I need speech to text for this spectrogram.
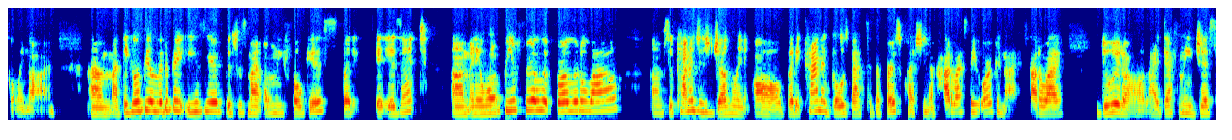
going on. Um, I think it would be a little bit easier if this was my only focus, but it, it isn't. Um, and it won't be for, for a little while. Um, so kind of just juggling all, but it kind of goes back to the first question of how do I stay organized? How do I do it all? I definitely just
